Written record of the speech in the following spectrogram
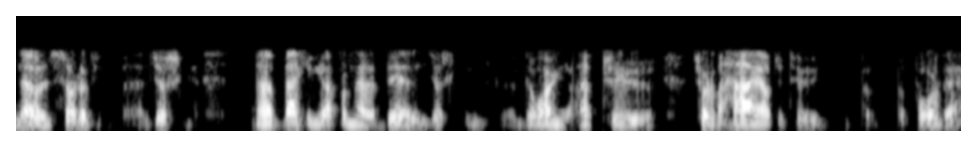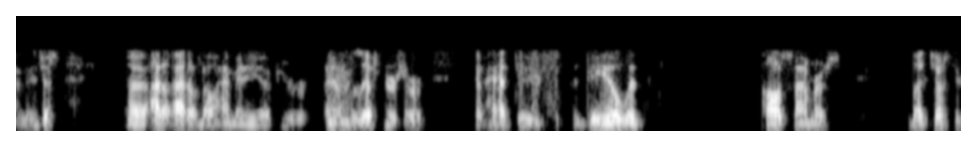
No, it's sort of uh, just uh, backing up from that a bit and just going up to sort of a high altitude before that. It just uh, I don't I don't know how many of your listeners are have had to deal with Alzheimer's, but just the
